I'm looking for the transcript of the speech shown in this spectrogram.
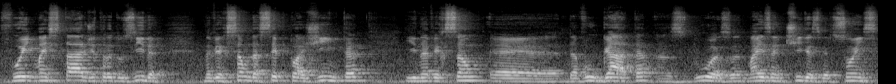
foi mais tarde traduzida na versão da Septuaginta e na versão é, da Vulgata, as duas mais antigas versões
